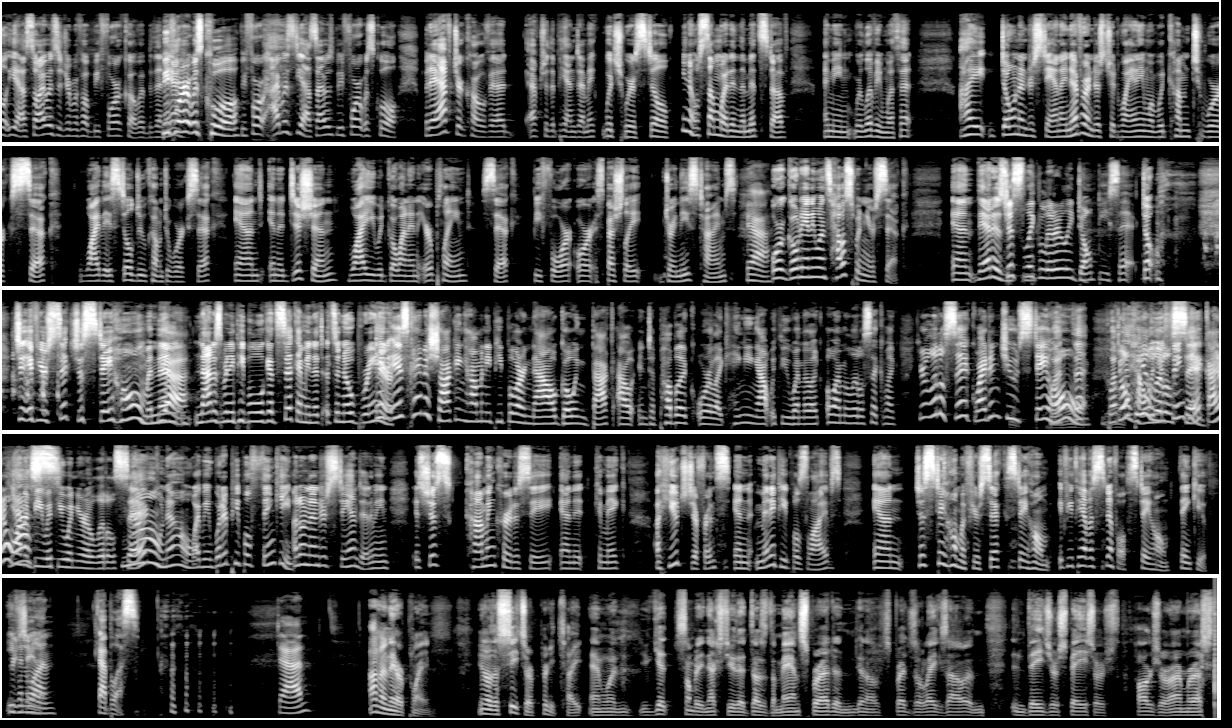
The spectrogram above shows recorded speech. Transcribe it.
Well, yeah. So I was a germaphobe before COVID, but then Before it was cool. before I was yes, I was before it was cool. But after COVID, after the pandemic, which we're still, you know, somewhat in the midst of, I mean, we're living with it. I don't understand. I never understood why anyone would come to work sick, why they still do come to work sick, and in addition, why you would go on an airplane sick before or especially during these times. Yeah. Or go to anyone's house when you're sick. And that is Just like literally don't be sick. don't if you're sick just stay home and then Yeah. not as many people will get sick i mean it's, it's a no-brainer It is kind of shocking how many people are now going back out into public or like hanging out with you when they're like, "Oh, I'm a little sick." I'm like, "You're a little sick. Why didn't you stay What home? the- what don't be a little sick. I don't want to be with you when you're a little sick." no no i mean what are people thinking i don't understand it i mean it's just common courtesy and it can make a huge difference in many people's lives And just stay home. If you're sick, stay home. If you have a sniffle, stay home. Thank you. Even Appreciate it. one. God bless. Dad? on an airplane. You know, the seats are pretty tight. And when you get somebody next to you that does the man spread and, you know, spreads their legs out and invades your space or hogs your armrest,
